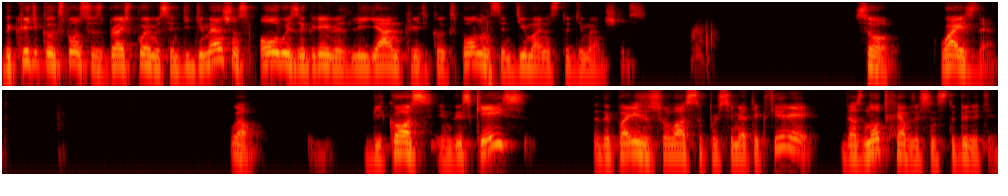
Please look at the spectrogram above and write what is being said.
the critical exponents with branched polymers in d dimensions always agree with Lee-Yang critical exponents in d minus two dimensions. So why is that? Well, because in this case, the Parisi-Sourlas supersymmetric theory does not have this instability.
